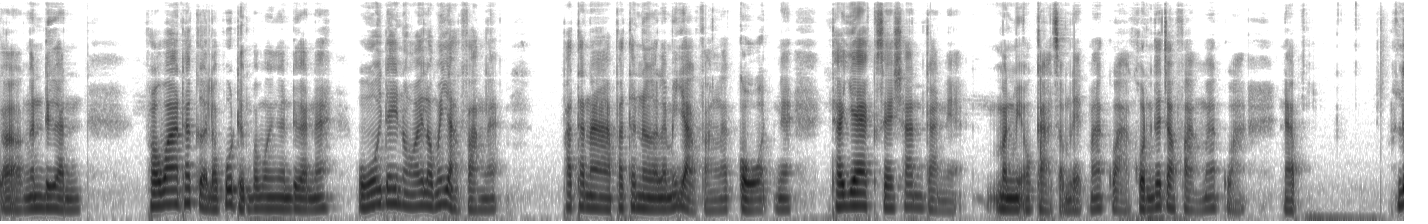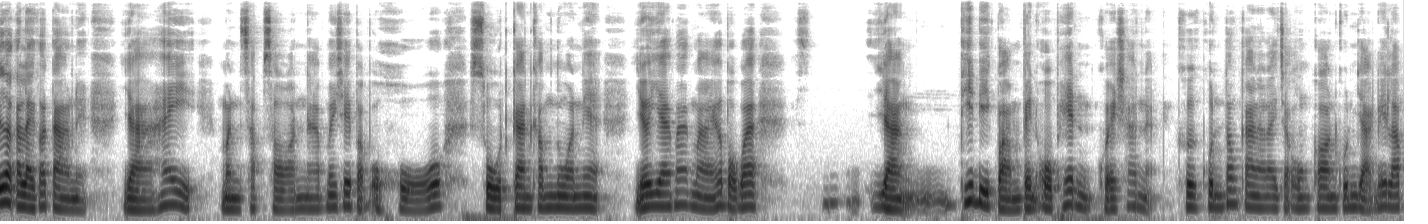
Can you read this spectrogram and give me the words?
เงินเดือน เพราะว่าถ้าเกิดเราพูดถึงประเมินเงินเดือนนะโอ้ยได้น้อยเราไม่อยากฟังแล้วพัฒนาพัฒเนออะไรไม่อยากฟังแล้วโกรธเนี่ยถ้าแยกเซสชันกันเนี่ยมันมีโอกาสสำเร็จมากกว่า คนก็จะฟังมากกว่านะครับเลือกอะไรก็ตามเนี่ยอย่าให้มันซับซ้อนนะครับ ไม่ใช่แบบโอ้โห สูตรการคำนวณเนี่ยเยอะแยะมากมายเขาบอกว่าอย่างที่ดีกว่ามันเป็น Open Question น่ะคือคุณต้องการอะไรจากองค์กร คุณอยากได้รับ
